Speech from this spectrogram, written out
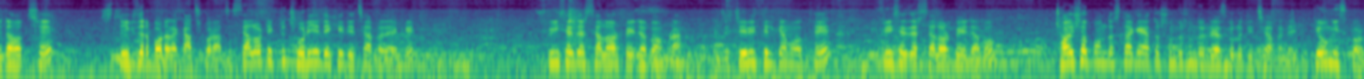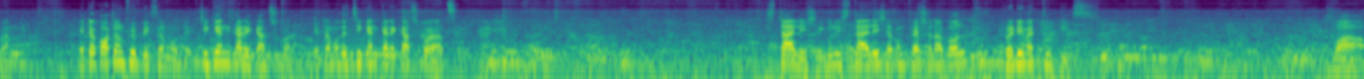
এটা হচ্ছে স্লিভসের বর্ডারে কাজ করা আছে। স্যালোয়ারটা একটু ছড়িয়ে দেখিয়ে দিচ্ছে আপনাদেরকে। ফ্রি সাইজের সালোয়ার পেয়ে যাব আমরা। এই যে চেরি সিল্কের মধ্যে ফ্রি সাইজের সালোয়ার পেয়ে যাব। ছয়শো পঞ্চাশ টাকায় এত সুন্দর সুন্দর ড্রেসগুলো দিচ্ছে আপনাদেরকে। কেউ মিস করবেন না। এটা কটন ফেব্রিক্সের মধ্যে। চিকেন কারি কাজ করা। এটার মধ্যে চিকেন কারি কাজ করা আছে। স্টাইলিশ, এগুলো স্টাইলিশ এবং fashionable readymade two piece wow,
